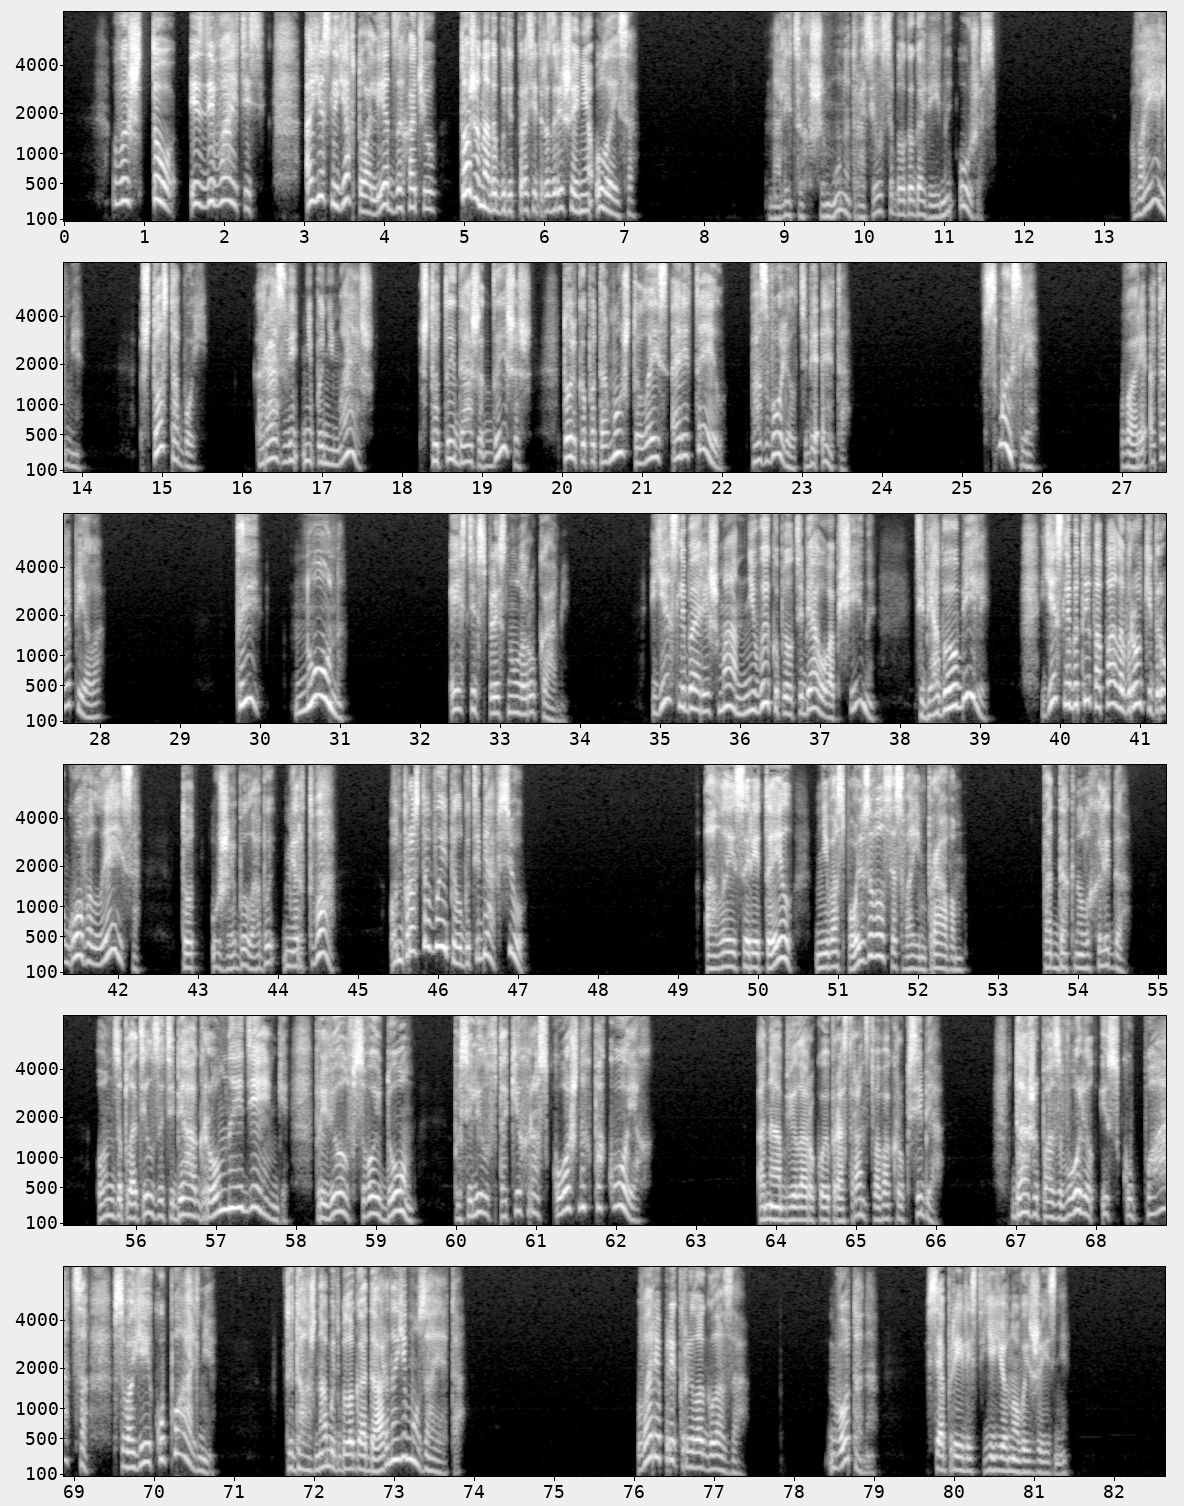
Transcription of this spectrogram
«Вы что, издеваетесь? А если я в туалет захочу? Тоже надо будет просить разрешения у Лейса?» На лицах Шимун отразился благоговейный ужас. «Ваэльми, что с тобой? Разве не понимаешь, что ты даже дышишь только потому, что Лейс Аритейл позволил тебе это?» «В смысле?» Варя оторопела. «Ты, Нун!» Эсти всплеснула руками. «Если бы Аришман не выкупил тебя у общины, — тебя бы убили. Если бы ты попала в руки другого Лейса, то уже была бы мертва. Он просто выпил бы тебя всю. А Лейс Ритейл не воспользовался своим правом, поддакнула Халида. Он заплатил за тебя огромные деньги, привел в свой дом, поселил в таких роскошных покоях. Она обвела рукой пространство вокруг себя. Даже позволил искупаться в своей купальне. Ты должна быть благодарна ему за это. Варя прикрыла глаза. Вот она, вся прелесть ее новой жизни.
